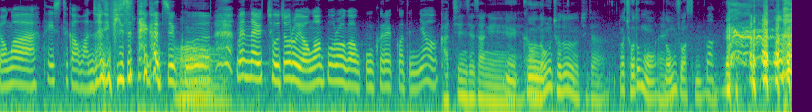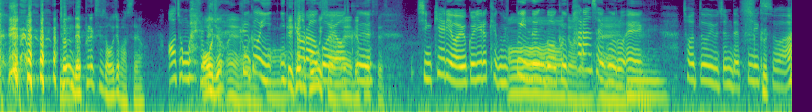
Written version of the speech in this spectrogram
영화 taste가 완전히 비슷해가지고 어. 맨날 조조로 영화 보러 가고 그랬거든요. 갇힌 세상에. 예, 그- 어, 너무 저도 진짜. 어, 저도 뭐 네. 너무 좋았습니다. 막- 저는 넷플릭스에서 어제 봤어요. 아 정말 어제? 예, 그거 어제. 이- 어. 그게 계속 보고 있어요. 있더라고요. 네, 그 넷플릭스에서. 짐 캐리 얼굴 이렇게 웃고 어, 있는 거 그. 파란색으로. 네. 예. 음, 저도 요즘 넷플릭스와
